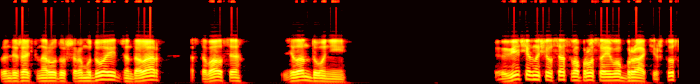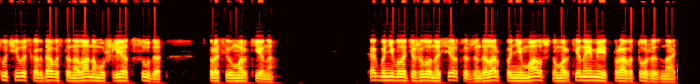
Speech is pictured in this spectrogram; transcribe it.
принадлежать к народу Шрамудои, Джандалар оставался Зеландонии. Вечер начался с вопроса о его брате. «Что случилось, когда вы с Таналаном ушли отсюда?» — спросил Маркена. Как бы ни было тяжело на сердце, Джандалар понимал, что Маркена имеет право тоже знать.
